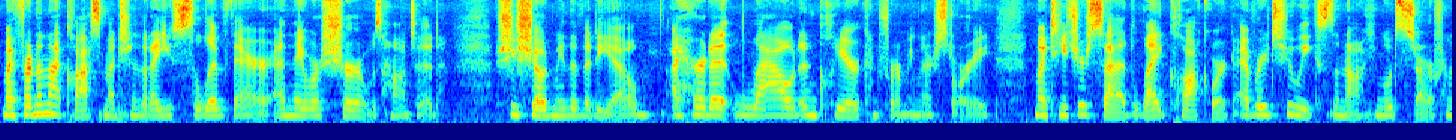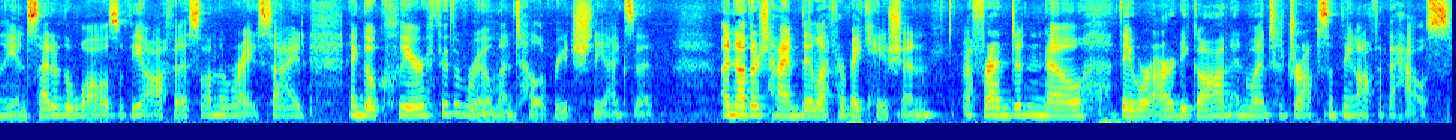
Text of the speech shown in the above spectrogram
My friend in that class mentioned that I used to live there, and they were sure it was haunted. She showed me the video. I heard it loud and clear, confirming their story. My teacher said, like clockwork, every two weeks the knocking would start from the inside of the walls of the office on the right side and go clear through the room until it reached the exit. Another time they left for vacation. A friend didn't know they were already gone and went to drop something off at the house.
